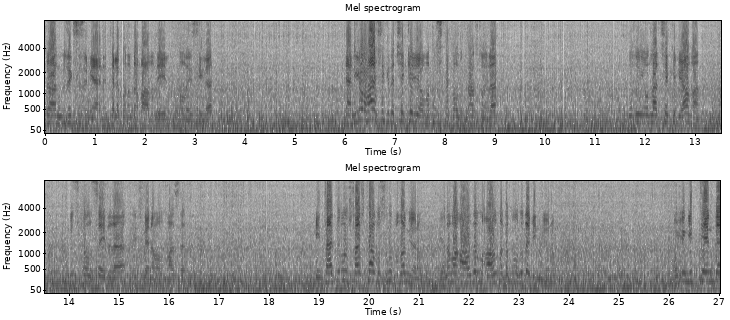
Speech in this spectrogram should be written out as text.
Şu an müziksizim yani. Telefonum da bağlı değil dolayısıyla. Yani yol her şekilde çekiliyor motosiklet olduktan sonra. Uzun yollar çekiliyor ama müzik olsaydı da hiç fena olmazdı. Intercom'un şarj kablosunu bulamıyorum. Yanıma aldım mı almadım mı onu da bilmiyorum. Bugün gittiğimde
